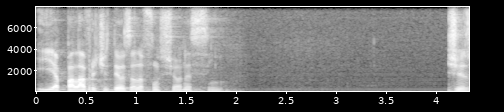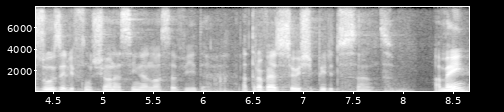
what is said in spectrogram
E a palavra de Deus ela funciona assim. Jesus ele funciona assim na nossa vida, através do seu Espírito Santo. Amém?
